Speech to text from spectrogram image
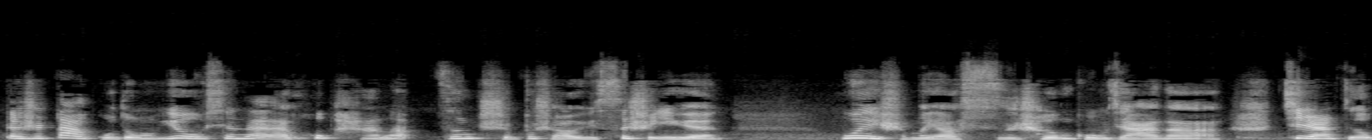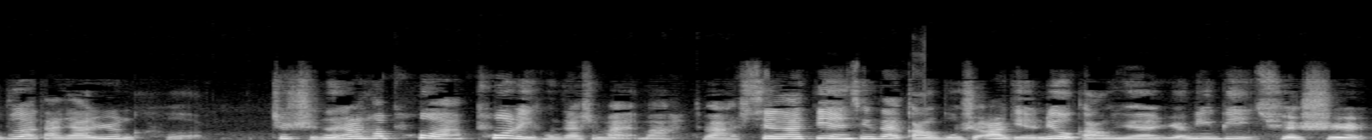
但是大股东又现在来护盘了，增持不少于四十亿元，为什么要死撑股价呢？既然得不到大家的认可，就只能让它破啊，破了以后再去买嘛，对吧？现在电信在港股是二点六港元，人民币却是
